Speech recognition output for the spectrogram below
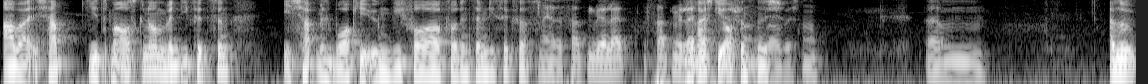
Aber ich habe die jetzt mal ausgenommen, wenn die fit sind. Ich habe Milwaukee irgendwie vor, vor den 76ers. Ja, das hatten wir, das hatten wir letztes Jahr. reicht die Offense schon, nicht. Ich, ne? ähm, also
